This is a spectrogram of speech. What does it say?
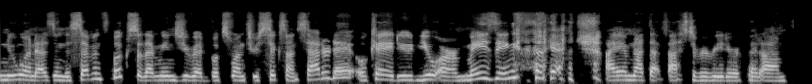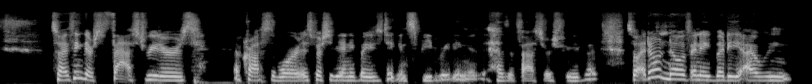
new one as in the seventh book. So that means you read books one through six on Saturday. Okay, dude, you are amazing. I am not that fast of a reader, but um, so I think there's fast readers across the board, especially anybody who's taken speed reading it has a faster speed. But so I don't know if anybody, I wouldn't,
